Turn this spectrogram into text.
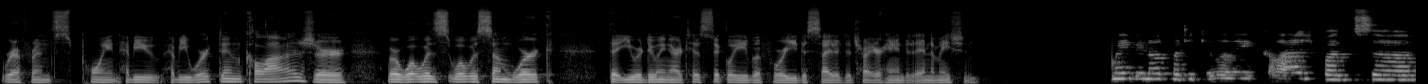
reference point. Have you have you worked in collage or or what was what was some work that you were doing artistically before you decided to try your hand at animation? Maybe not particularly collage, but uh,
